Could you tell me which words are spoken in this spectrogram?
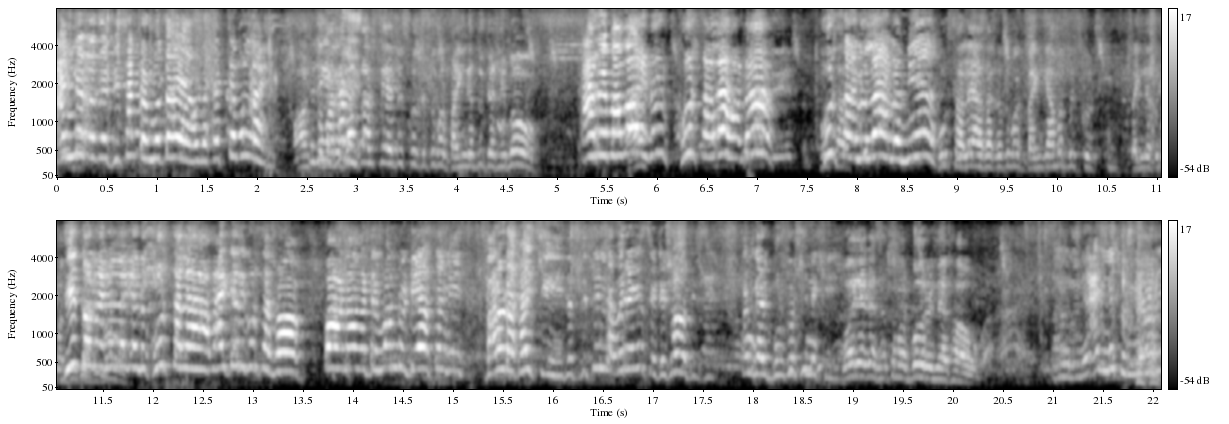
আমি আচ্ছা বিচারটার মতো আমরা কাটতে বললাই এদিকে খালি। আরে বাবা এটা খুর চালে হনা খুর চালে হনা মিয়া। দিত না গেলে কেন খুর চালে পাইকারি খুরসা সব। পাওনা কাটে পনেরো টি আছে আমি বারোটা খাইছি যে তিনটা বেড়ে গেছে এটা সহ দিছি। আমি গাড়ি ভুল করছি নাকি? তোমার বউর নিয়ে খাও না তুমি আরে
